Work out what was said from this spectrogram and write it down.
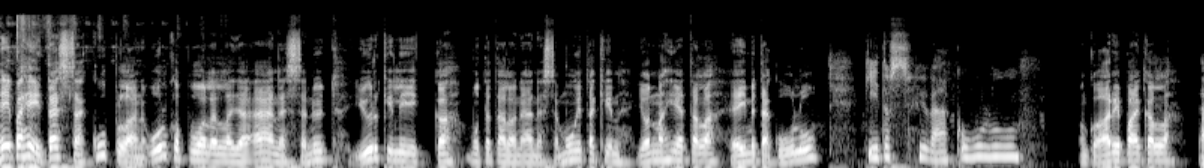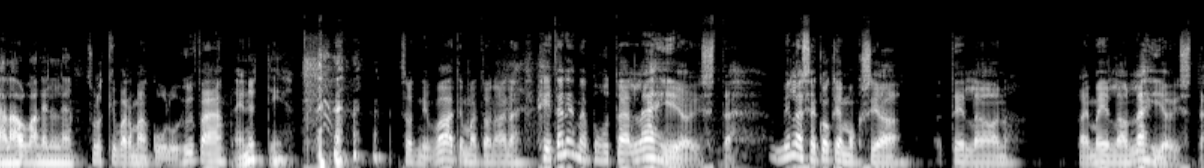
Heipä hei, tässä kuplan ulkopuolella ja äänessä nyt Jyrki Liikka, mutta täällä on äänessä muitakin. Jonna Hietala, hei mitä kuuluu? Kiitos, hyvää kuuluu. Onko Ari paikalla? Täällä ollaan edelleen. Sullekin varmaan kuuluu hyvää. Ei nyt tiedä. Sä oot niin vaatimaton aina. Hei, tänään me puhutaan lähiöistä. Millaisia kokemuksia teillä on, tai meillä on lähiöistä?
